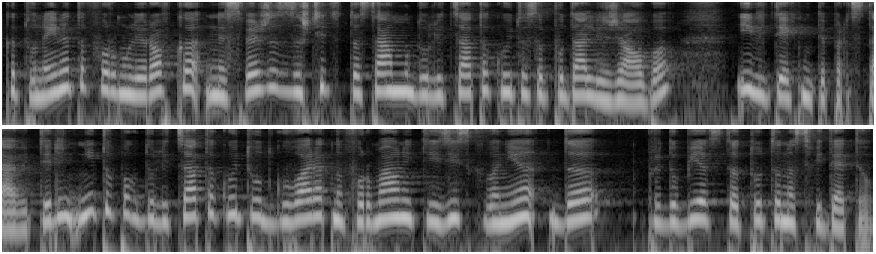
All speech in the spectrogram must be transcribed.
като нейната формулировка не свежда защитата само до лицата, които са подали жалба или техните представители, нито пък до лицата, които отговарят на формалните изисквания да придобият статута на свидетел.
